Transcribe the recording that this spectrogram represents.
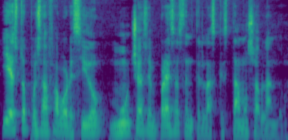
y esto pues ha favorecido muchas empresas entre las que estamos hablando.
